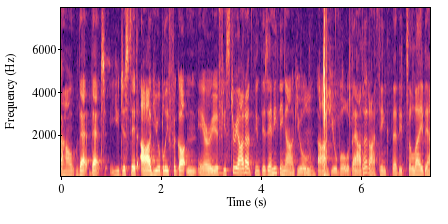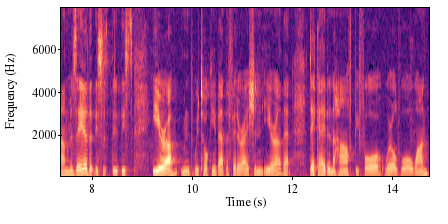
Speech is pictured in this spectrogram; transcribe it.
Uh, that that you just said arguably forgotten area of history. I don't think there's anything arguable, mm. arguable about it. I think that it's a lay down misere that this is the, this era. Mm, we're talking about the Federation era, that decade and a half before World War One.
